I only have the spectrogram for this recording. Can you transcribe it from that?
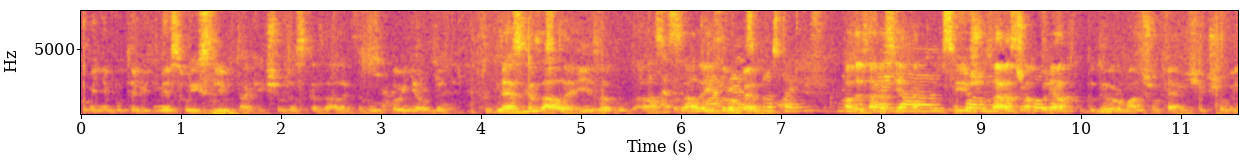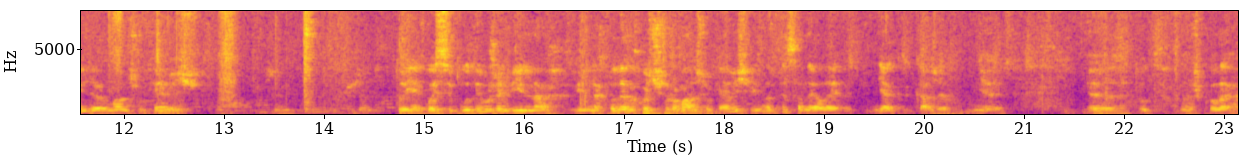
повинні бути людьми своїх слів, так? Якщо вже сказали, то ми повинні робити. Не сказали і забули, а сказали і зробили. Але зараз я так розумію, що зараз на порядку буде Роман Шухевич. Якщо вийде Роман Шухевич, то якось буде вже вільна, вільна хвилина. Хоч Роман Шухевич він написаний, але як каже е, е, тут наш колега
